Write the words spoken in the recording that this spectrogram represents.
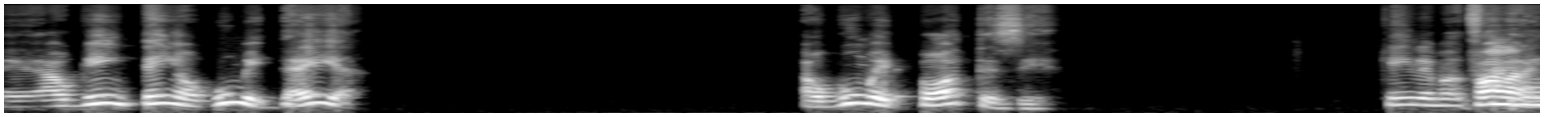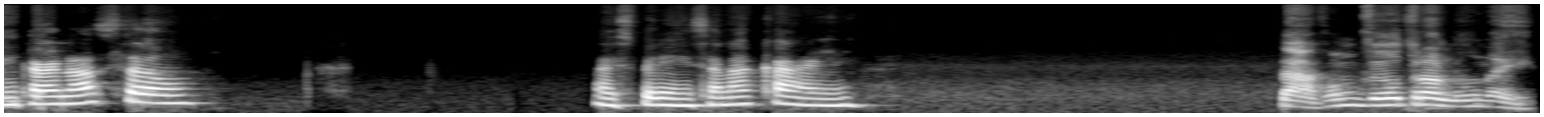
É, alguém tem alguma ideia? Alguma hipótese? Quem levanta? Fala. A reencarnação. A experiência na carne. Tá, vamos ver outro aluno aí.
